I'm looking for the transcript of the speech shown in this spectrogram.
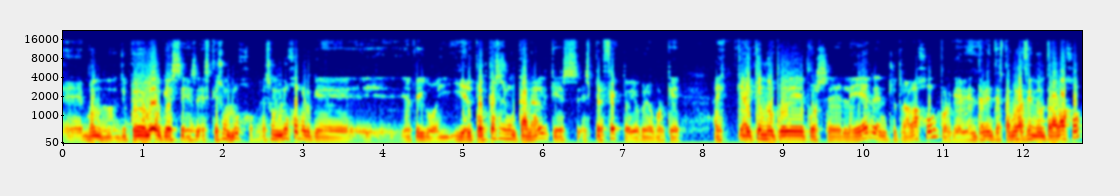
Eh, bueno, yo creo yo que es, es, que es un lujo. Es un lujo porque, eh, ya te digo, y, y, el podcast es un canal que es, es perfecto, yo creo, porque hay, hay quien no puede pues, eh, leer en su trabajo, porque evidentemente estamos haciendo un trabajo,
